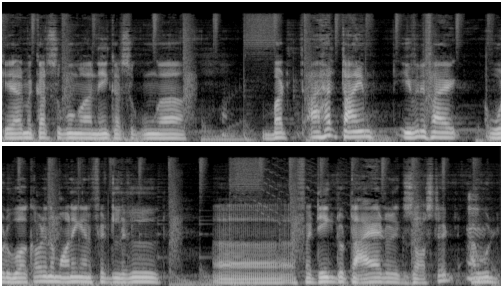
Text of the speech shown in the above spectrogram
कि यार मैं कर सकूँगा नहीं कर सकूँगा but I had time even if I would work out in the morning and feel a little uh, fatigued or tired or exhausted I would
